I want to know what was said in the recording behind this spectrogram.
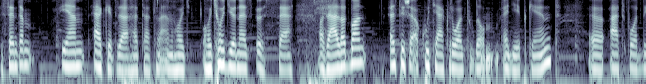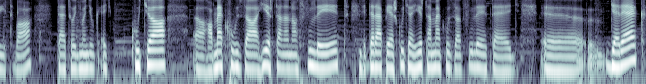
Szerintem ilyen elképzelhetetlen, hogy, hogy hogy jön ez össze az állatban. Ezt is a kutyákról tudom egyébként, átfordítva. Tehát, hogy mondjuk egy kutya, ha meghúzza hirtelen a fülét, egy terápiás kutya hirtelen meghúzza a fülét egy ö, gyerek,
